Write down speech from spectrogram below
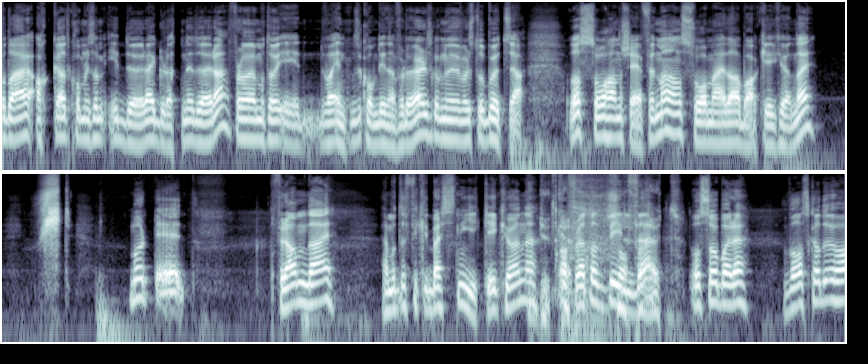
og da jeg akkurat kom liksom i døra, i gløtten i døra For det, måtte, det var enten så kom de innafor døra, eller så kom det sto på utsida. Og da så han sjefen meg, han så meg da bak i køen der. Martin! Fram der. Jeg måtte fikk bare snike i køen, jeg. Du, For jeg har tatt så bilde, og så bare hva skal du ha?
